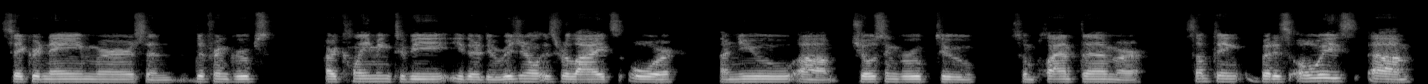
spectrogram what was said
Sacred Namers and different groups are claiming to be either the original Israelites or a new um, chosen group to supplant them or something, but it's always um,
